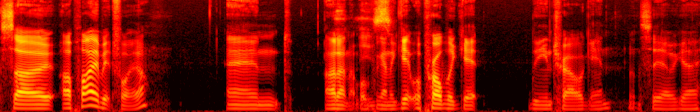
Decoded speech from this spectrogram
so I'll play a bit for you, and I don't know what we're going to get. We'll probably get the intro again. Let's see how we go.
